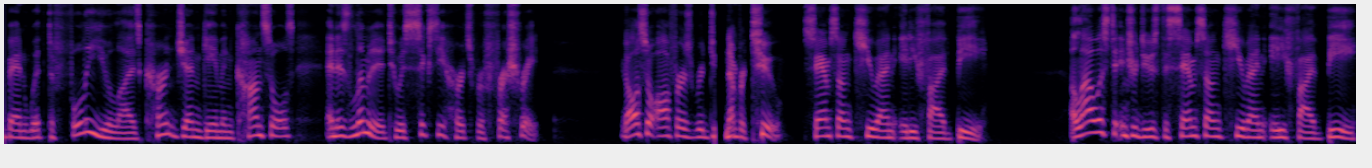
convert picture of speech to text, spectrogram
bandwidth to fully utilize current-gen gaming consoles and is limited to a 60Hz refresh rate. It also offers reduced... Number 2. Samsung QN85B Allow us to introduce the Samsung QN85B,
